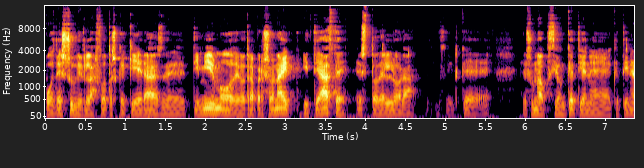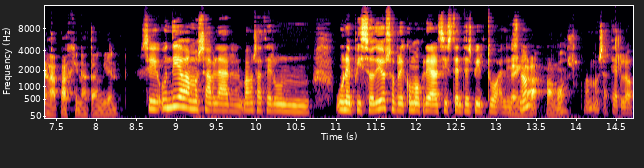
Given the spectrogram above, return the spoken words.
puedes subir las fotos que quieras de ti mismo o de otra persona y, y te hace esto del LoRa. Es decir, que es una opción que tiene, que tiene la página también. Sí, un día vamos a hablar, vamos a hacer un, episodio sobre cómo crear asistentes virtuales, Venga, vamos. Vamos a hacerlo.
